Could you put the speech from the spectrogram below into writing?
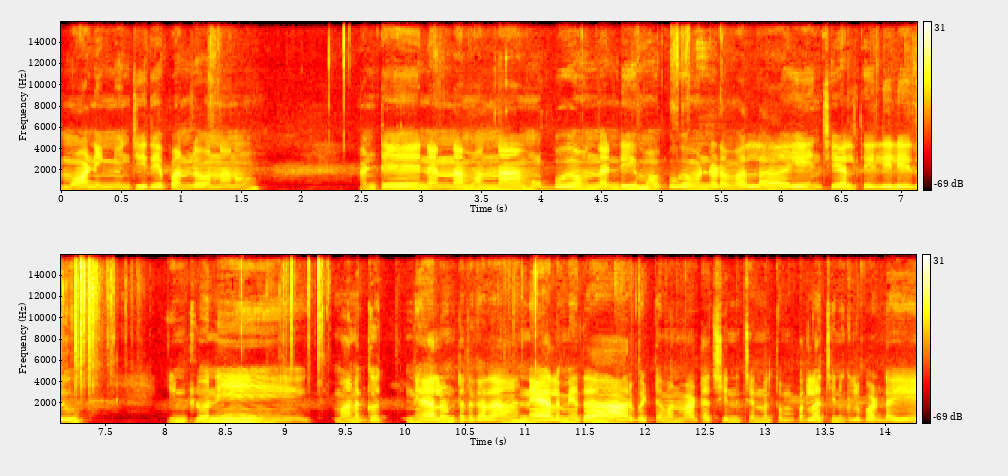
మార్నింగ్ నుంచి ఇదే పనిలో ఉన్నాను. అంటే నిన్న మొన్న మబ్బుగా ఉందండి. మబ్బుగా ఉండడం వల్ల ఏం చేయాలో తెలియలేదు. ఇంట్లోని మన గ నేల ఉంటుంది కదా నేల మీద ఆరబెట్టామన్నమాట. చిన్న చిన్న తుంపర్లా చినుకులు పడ్డాయి.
